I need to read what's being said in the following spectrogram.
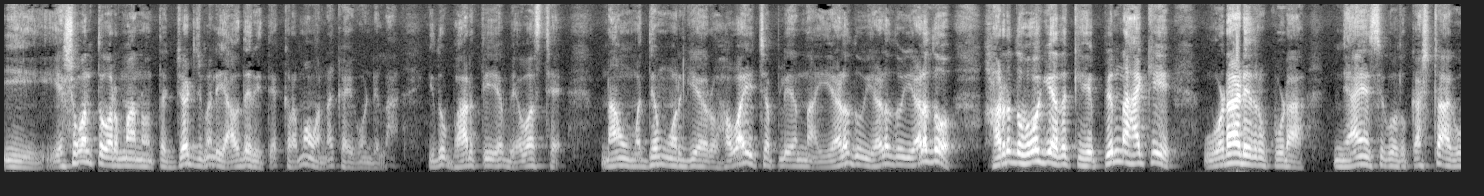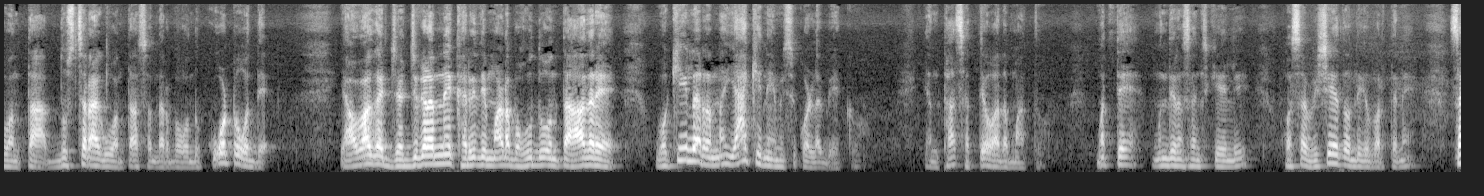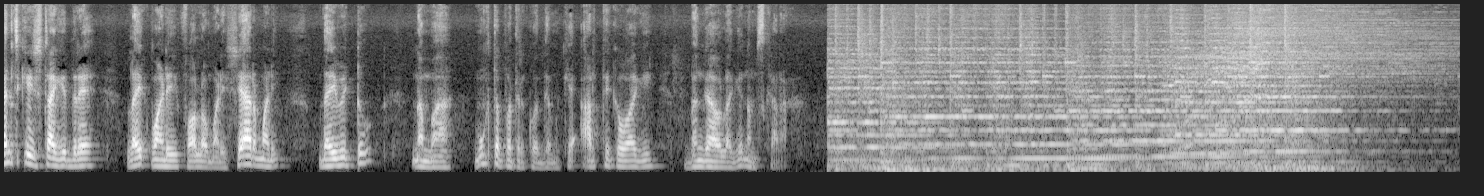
ಈ ಯಶವಂತ ವರ್ಮ ಅನ್ನುವಂಥ ಜಡ್ಜ್ ಮೇಲೆ ಯಾವುದೇ ರೀತಿಯ ಕ್ರಮವನ್ನು ಕೈಗೊಂಡಿಲ್ಲ. ಇದು ಭಾರತೀಯ ವ್ಯವಸ್ಥೆ. ನಾವು ಮಧ್ಯಮ ವರ್ಗೀಯರು ಹವಾಯಿ ಚಪ್ಪಲಿಯನ್ನು ಎಳೆದು ಎಳೆದು ಎಳೆದು ಹರಿದು ಹೋಗಿ ಅದಕ್ಕೆ ಪಿನ್ ಹಾಕಿ ಓಡಾಡಿದರೂ ಕೂಡ ನ್ಯಾಯ ಸಿಗೋದು ಕಷ್ಟ ಆಗುವಂಥ ದುಸ್ತರಾಗುವಂಥ ಸಂದರ್ಭ ಒಂದು ಕೋಟು ಒದ್ದೆ ಯಾವಾಗ ಜಡ್ಜ್ಗಳನ್ನೇ ಖರೀದಿ ಮಾಡಬಹುದು ಅಂತ ಆದರೆ ವಕೀಲರನ್ನು ಯಾಕೆ ನೇಮಿಸಿಕೊಳ್ಳಬೇಕು? ಎಂಥ ಸತ್ಯವಾದ ಮಾತು. ಮತ್ತೆ ಮುಂದಿನ ಸಂಚಿಕೆಯಲ್ಲಿ ಹೊಸ ವಿಷಯದೊಂದಿಗೆ ಬರ್ತೇನೆ. ಸಂಚಿಕೆ ಇಷ್ಟ ಆಗಿದ್ದರೆ ಲೈಕ್ ಮಾಡಿ ಫಾಲೋ ಮಾಡಿ ಶೇರ್ ಮಾಡಿ. ದಯವಿಟ್ಟು ನಮ್ಮ ಮುಕ್ತ ಪತ್ರಿಕೋದ್ಯಮಕ್ಕೆ ಆರ್ಥಿಕವಾಗಿ ಬಂಗಾವಲಾಗಿ ನಮಸ್ಕಾರ.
